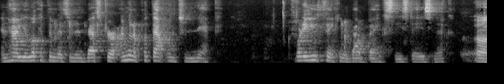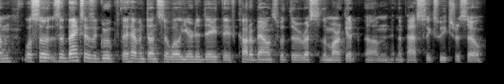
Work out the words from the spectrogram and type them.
and how you look at them as an investor. I'm going to put that one to Nick. What are you thinking about banks these days, Nick? Um, well, so so banks as a group, they haven't done so well year to date. They've caught a bounce with the rest of the market um, in the past six weeks or so,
